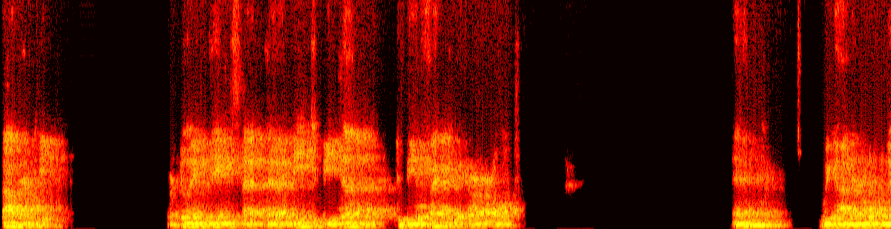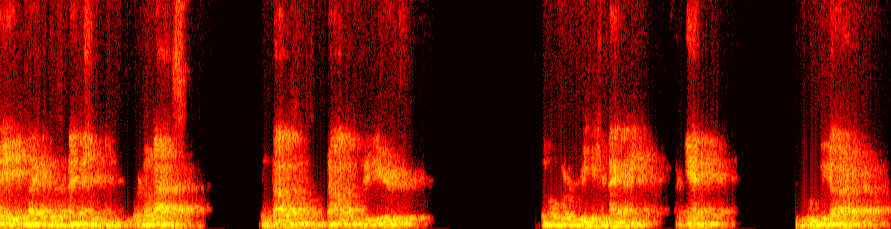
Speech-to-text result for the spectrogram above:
Sovereignty. Doing things that uh, need to be done to be effective for our own. And we got our own way, like was mentioned, for the last thousands and thousands of years. So we're reconnecting again to who we are.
